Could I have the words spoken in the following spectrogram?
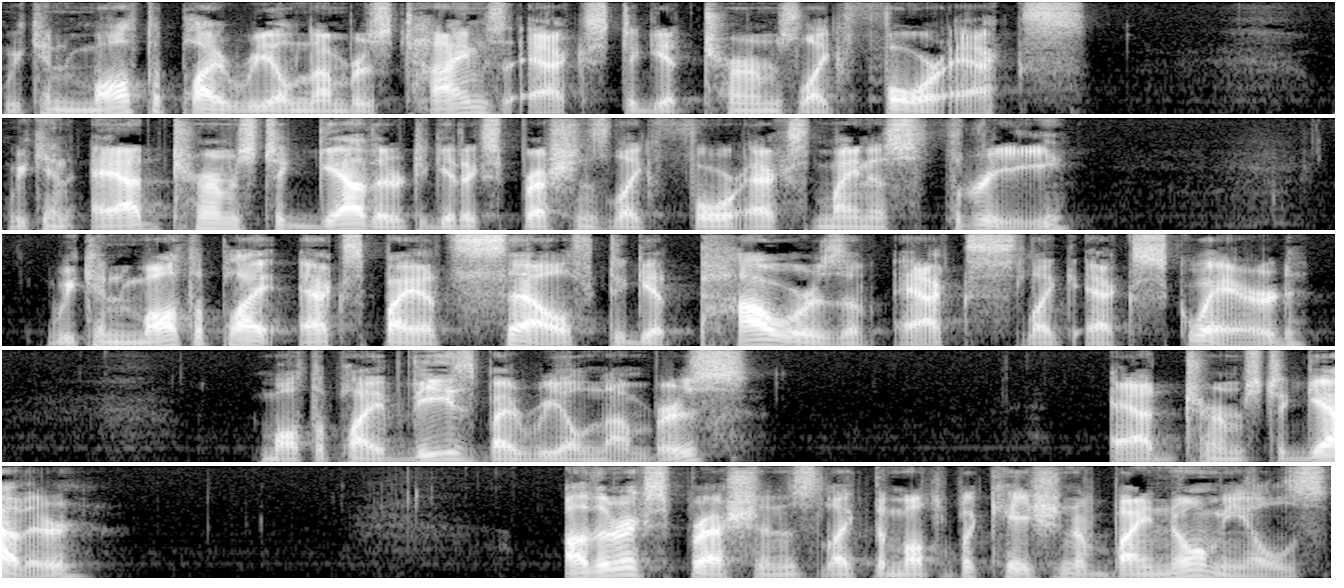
We can multiply real numbers times x to get terms like 4x. We can add terms together to get expressions like 4x minus 3. We can multiply x by itself to get powers of x, like x squared. Multiply these by real numbers. Add terms together other expressions, like the multiplication of binomials,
